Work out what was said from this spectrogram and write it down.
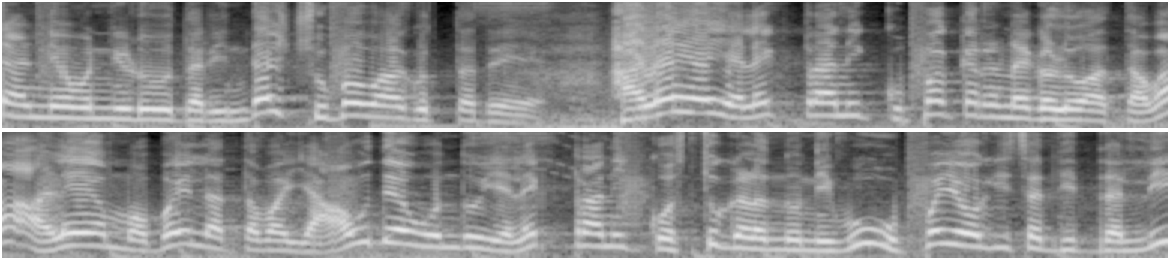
ನಾಣ್ಯವನ್ನಿಡುವುದರಿಂದ ಶುಭವಾಗುತ್ತದೆ. ಹಳೆಯ ಎಲೆಕ್ಟ್ರಾನಿಕ್ ಉಪಕರಣಗಳು ಅಥವಾ ಹಳೆಯ ಮೊಬೈಲ್ ಅಥವಾ ಯಾವುದೇ ಒಂದು ಎಲೆಕ್ಟ್ರಾನಿಕ್ ವಸ್ತುಗಳನ್ನು ನೀವು ಉಪಯೋಗಿಸದಿದ್ದಲ್ಲಿ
